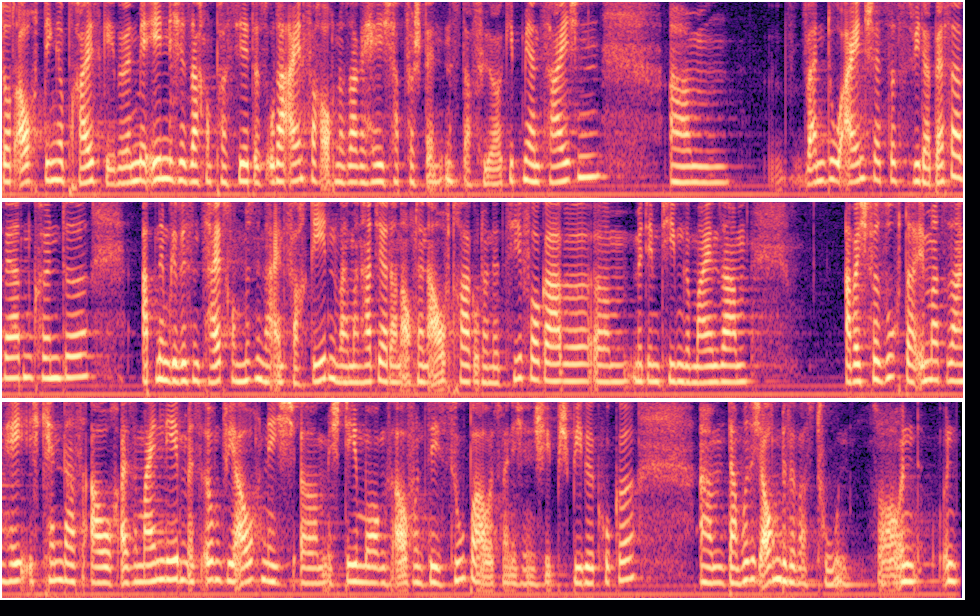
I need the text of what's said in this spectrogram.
dort auch Dinge preisgebe. Wenn mir ähnliche Sachen passiert ist oder einfach auch nur sage, hey, ich habe Verständnis dafür, gib mir ein Zeichen, ähm, wann du einschätzt, dass es wieder besser werden könnte. Ab einem gewissen Zeitraum müssen wir einfach reden, weil man hat ja dann auch einen Auftrag oder eine Zielvorgabe ähm, mit dem Team gemeinsam. Aber ich versuche da immer zu sagen, hey, ich kenne das auch. Also mein Leben ist irgendwie auch nicht, ähm, ich stehe morgens auf und sehe super aus, wenn ich in den Spiegel gucke, ähm, da muss ich auch ein bisschen was tun. So, und, und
